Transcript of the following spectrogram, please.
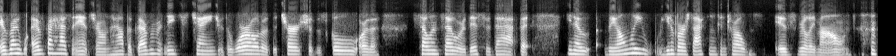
Everybody, everybody has an answer on how the government needs to change, or the world, or the church, or the school, or the so and so, or this or that. But, you know, the only universe I can control is really my own.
